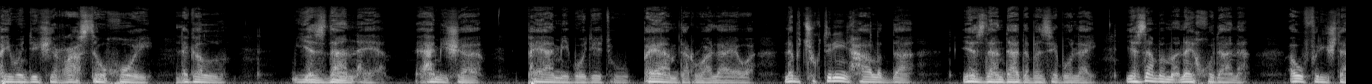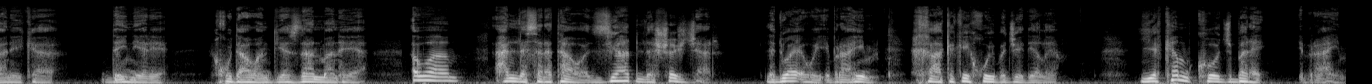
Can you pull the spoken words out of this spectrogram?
پەیوەندێکی ڕاستە و خۆی لەگەڵ یزدان هەیە هەمیشە پەیامی بۆ دێت و پەیام دەڕوالایەوە لە بچووکترین حاڵتدا یزدان دادەبەزێ بۆ لای یزدان بە مەنای خوددانە ئەو فریشتانەی کە دەینێرێ خوداوەند یەزدانمان هەیە. ئەوە هەر لە سەرەتاوە زیاد لە شەش جار لە دوای ئەوەی ئیبراهیم خاکەکەی خۆی بەجێ دێڵێ یەکەم کۆچبەرە ئیبراهیم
